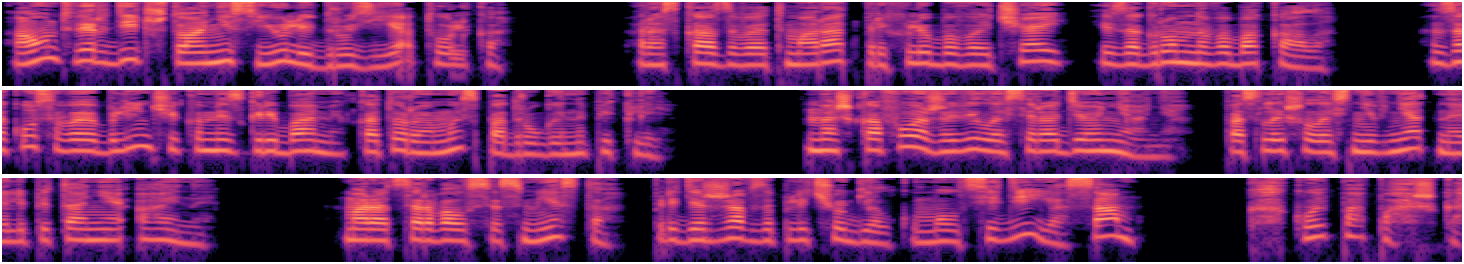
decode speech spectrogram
а он твердит, что они с Юлей друзья только рассказывает Марат, прихлебывая чай из огромного бокала, закусывая блинчиками с грибами, которые мы с подругой напекли. На шкафу оживилась радионяня. Послышалось невнятное лепетание Айны. Марат сорвался с места, придержав за плечо Гелку, мол, сиди, я сам. Какой папашка!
